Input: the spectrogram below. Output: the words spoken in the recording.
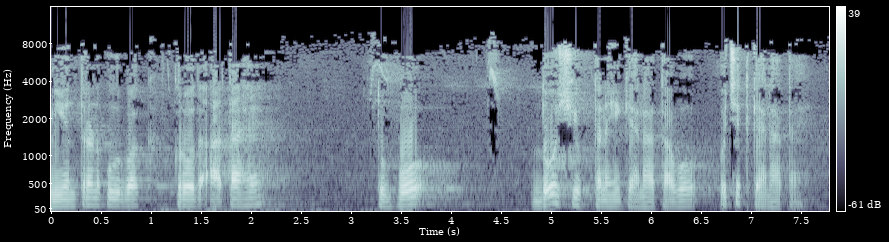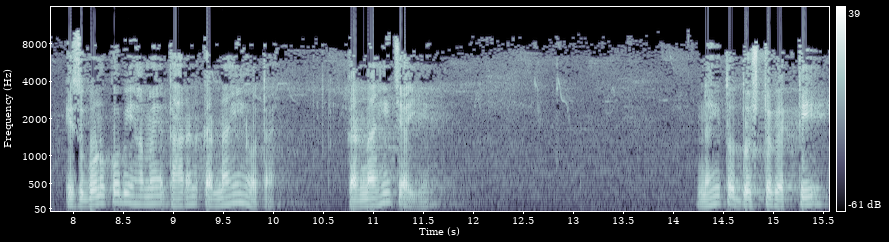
नियंत्रण पूर्वक क्रोध आता है तो वो दोष युक्त नहीं कहलाता, वो उचित कहलाता है। इस गुण को भी हमें धारण करना ही होता है। करना ही चाहिए। नहीं तो दुष्ट व्यक्ति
